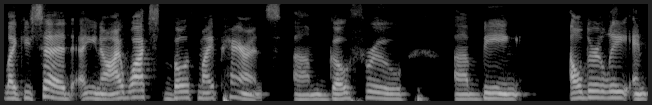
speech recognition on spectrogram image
like you said, uh, you know, I watched both my parents um, go through uh, being elderly and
